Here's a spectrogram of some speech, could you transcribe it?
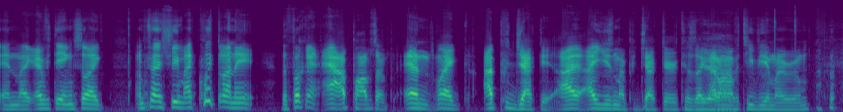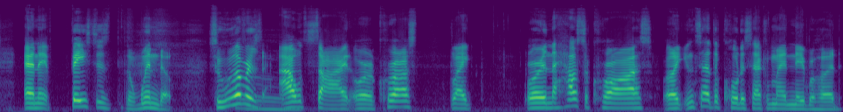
and like everything. So like I'm trying to stream. I click on it. The fucking app pops up and like I project it. I, I use my projector because like I don't have a TV in my room, and it faces the window. So whoever's outside or across like or in the house across or like inside the cul-de-sac of my neighborhood,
